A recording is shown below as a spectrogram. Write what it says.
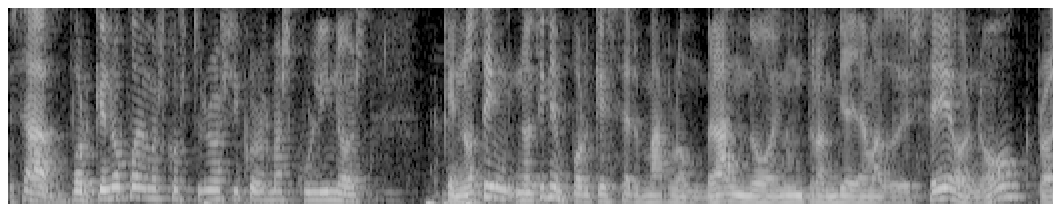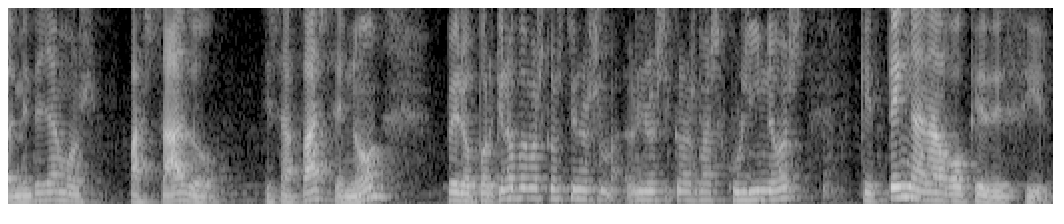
O sea, ¿por qué no podemos construir unos iconos masculinos que no, ten- no tienen por qué ser Marlon Brando en un tranvía llamado Deseo, ¿no? Probablemente ya hemos pasado esa fase, ¿no? Pero ¿por qué no podemos construir unos, iconos masculinos que tengan algo que decir?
